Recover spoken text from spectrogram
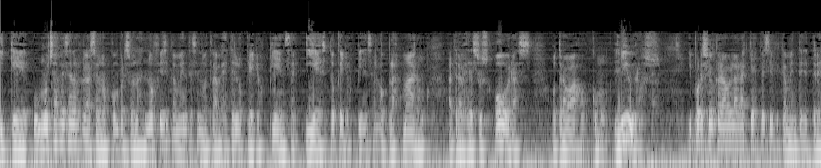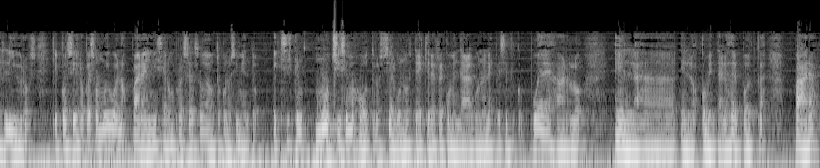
y que muchas veces nos relacionamos con personas no físicamente sino a través de lo que ellos piensan. Y esto que ellos piensan lo plasmaron a través de sus obras o trabajos como libros. Y por eso yo quiero hablar aquí específicamente de tres libros que considero que son muy buenos para iniciar un proceso de autoconocimiento. Existen muchísimos otros, si alguno de ustedes quiere recomendar alguno en específico, puede dejarlo en, la, en los comentarios del podcast para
